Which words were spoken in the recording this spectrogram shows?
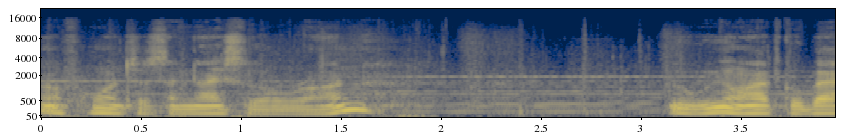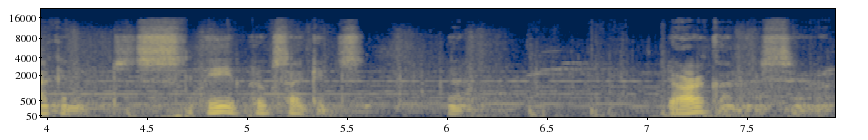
Oh, for once, it's a nice little run. Ooh, we're gonna have to go back and sleep. Looks like it's uh, dark on us soon.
